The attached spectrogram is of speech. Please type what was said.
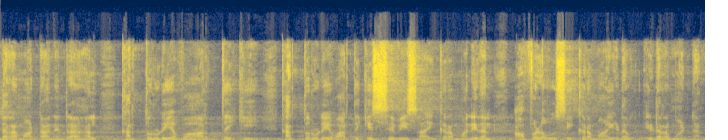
இடற மாட்டான் என்றால் கர்த்தருடைய வார்த்தைக்கு கர்த்தருடைய வார்த்தைக்கு செவி சாய்க்கிற மனிதன் அவ்வளவு சீக்கிரமாக இட இடற மாட்டான்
